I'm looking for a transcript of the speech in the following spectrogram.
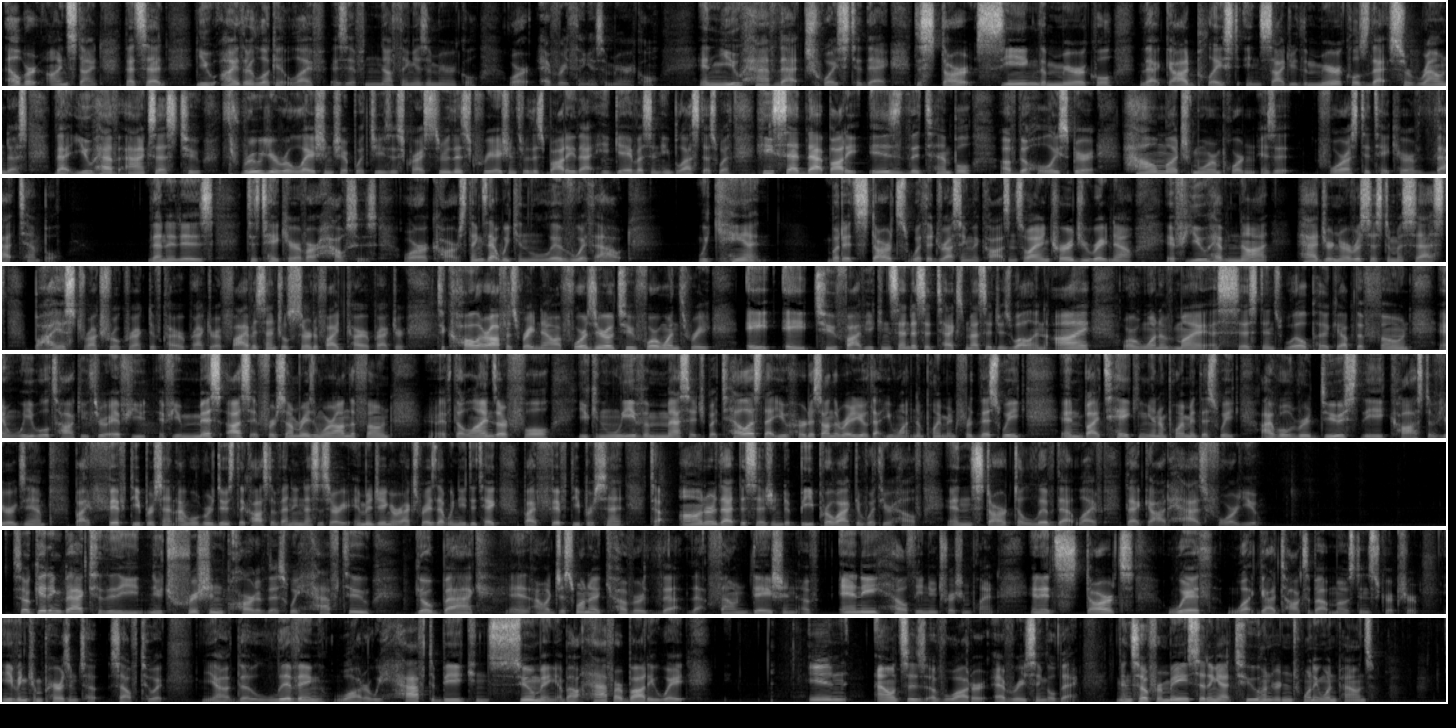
Albert Einstein that said, You either look at life as if nothing is a miracle or everything is a miracle. And you have that choice today to start seeing the miracle that God placed inside you, the miracles that surround us, that you have access to through your relationship with Jesus Christ, through this creation, through this body that He gave us and He blessed us with. He said that body is the temple of the Holy Spirit. How much more important is it for us to take care of that temple? Than it is to take care of our houses or our cars, things that we can live without. We can but it starts with addressing the cause. And so I encourage you right now if you have not had your nervous system assessed by a structural corrective chiropractor, a five essential certified chiropractor, to call our office right now at 402 413 8825. You can send us a text message as well, and I or one of my assistants will pick up the phone and we will talk you through. If you if you miss us, if for some reason we're on the phone, if the lines are full, you can leave a message, but tell us that you heard us on the radio, that you want an appointment for this week. And by taking an appointment this week, I will reduce the cost of your exam by 50%. I will reduce the cost of any necessary imaging or x rays that we need to take by 50% to honor that decision, to be proactive with your health, and start to live that life that God has for you. So, getting back to the nutrition part of this, we have to go back and I just want to cover that that foundation of any healthy nutrition plan. And it starts with what God talks about most in scripture. He even compares himself to it. You know, the living water. We have to be consuming about half our body weight in ounces of water every single day. And so for me, sitting at 221 pounds,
